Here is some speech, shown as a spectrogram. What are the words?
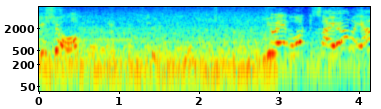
You sure? You had a lot to say earlier.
